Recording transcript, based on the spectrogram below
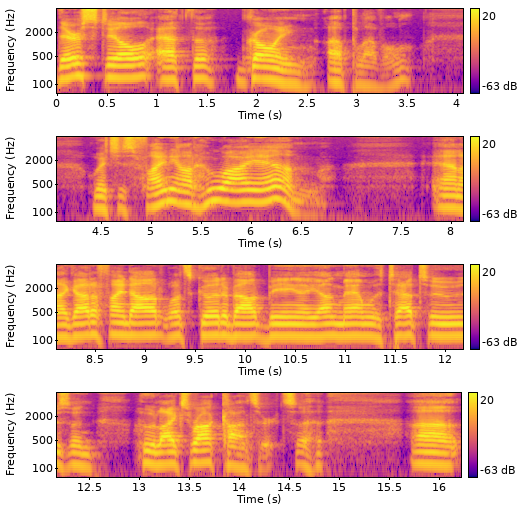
They're still at the growing up level which is finding out who I am. And I got to find out what's good about being a young man with tattoos and who likes rock concerts. Uh,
